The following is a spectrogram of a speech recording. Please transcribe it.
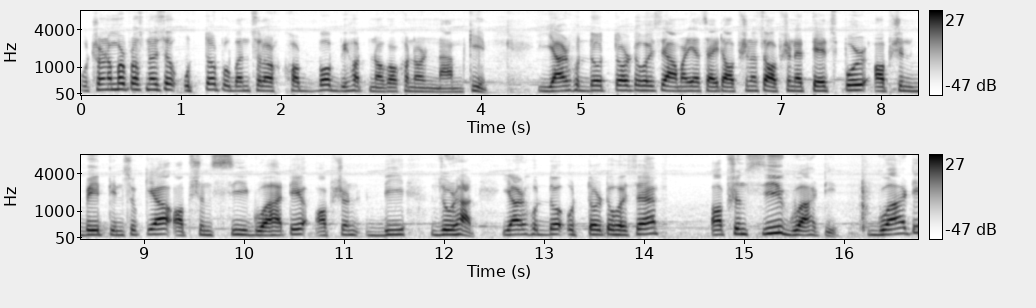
ওঠৰ নম্বৰ প্ৰশ্ন হৈছে উত্তৰ পূৰ্বাঞ্চলৰ সৰ্ববৃহৎ নগৰখনৰ নাম কি? ইয়াৰ শুদ্ধ উত্তৰটো হৈছে আমাৰ ইয়াত চাৰিটা অপশ্যন আছে। Option A Tezpur option B Tinsukia option C Guwahati option D Jorhat. ইয়াৰ শুদ্ধ উত্তৰটো হৈছে অপশ্যন চি গুৱাহাটী। গুৱাহাটী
